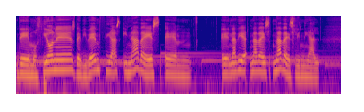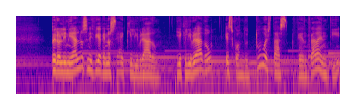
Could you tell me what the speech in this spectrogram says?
de emociones, de vivencias y nada es, em, eh, nada, es, nada es lineal. Pero lineal no significa que no sea equilibrado. Y equilibrado es cuando tú estás centrada en ti,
